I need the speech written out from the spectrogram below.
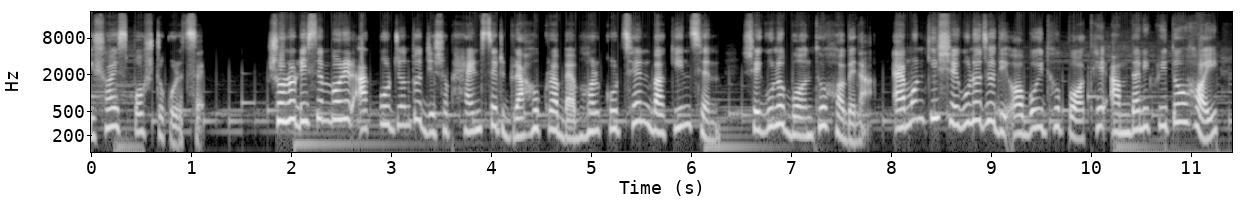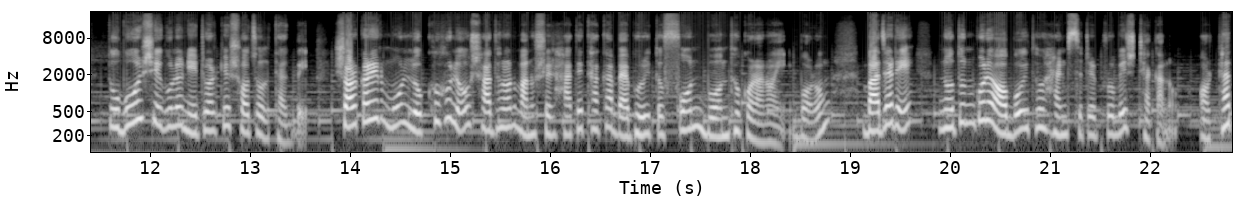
বিষয় স্পষ্ট করেছে। ষোলো ডিসেম্বরের আগ পর্যন্ত যেসব হ্যান্ডসেট গ্রাহকরা ব্যবহার করছেন বা কিনছেন, সেগুলো বন্ধ হবে না। এমনকি সেগুলো যদি অবৈধ পথে আমদানিকৃতও হয়, তবুও সেগুলো নেটওয়ার্কে সচল থাকবে। সরকারের মূল লক্ষ্য হল সাধারণ মানুষের হাতে থাকা ব্যবহৃত ফোন বন্ধ করা নয়, বরং বাজারে নতুন করে অবৈধ হ্যান্ডসেটের প্রবেশ ঠেকানো। অর্থাৎ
